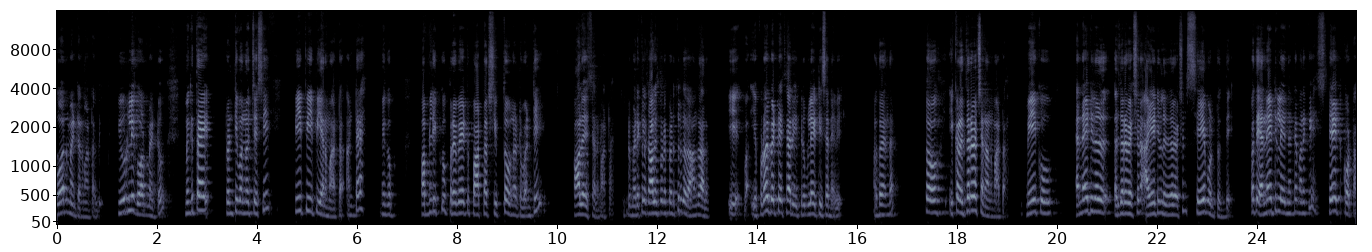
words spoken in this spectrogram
గవర్నమెంట్ అనమాట అవి. ప్యూర్లీ గవర్నమెంట్ మిగతా ట్వంటీ వన్ వచ్చేసి పీపీపీ అనమాట అంటే మీకు పబ్లిక్ ప్రైవేట్ పార్ట్నర్షిప్తో ఉన్నటువంటి కాలేజెస్ అనమాట ఇప్పుడు మెడికల్ కాలేజ్ కూడా పెడుతురు కదా ఆంధ్రాలో. ఈ ఎప్పుడో పెట్టేశారు ఈ ట్రిపుల్ ఐటీస్ అనేవి. అర్థమైందా? సో ఇక్కడ రిజర్వేషన్ అనమాట మీకు ఎన్ఐటీలో రిజర్వేషన్ ఐఐటీలో రిజర్వేషన్ సేమ్ ఉంటుంది. కాకపోతే ఎన్ఐటీలో ఏంటంటే మనకి state quota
